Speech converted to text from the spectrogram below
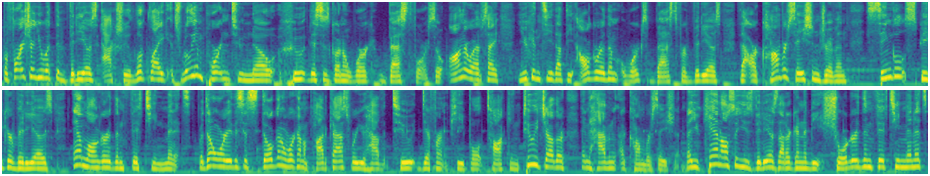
Before I show you what the videos actually look like, it's really important to know who this is gonna work best for. So on their website, you can see that the algorithm works best for videos that are conversation driven, single speaker videos, and longer than 15 minutes. But don't worry, this is still gonna work on a podcast where you have two different people talking to each other and having a conversation. Now you can also use videos that are gonna be shorter than 15 minutes,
